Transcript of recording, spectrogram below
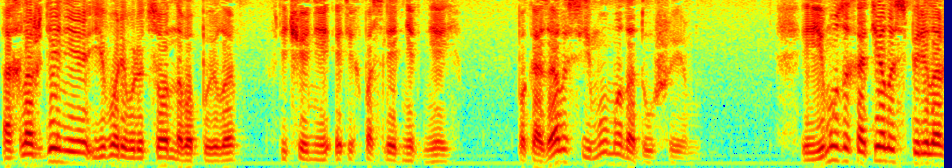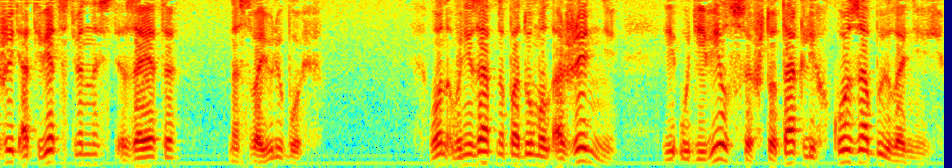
Охлаждение его революционного пыла в течение этих последних дней показалось ему малодушием, и ему захотелось переложить ответственность за это на свою любовь. Он внезапно подумал о Женне и удивился, что так легко забыл о ней,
